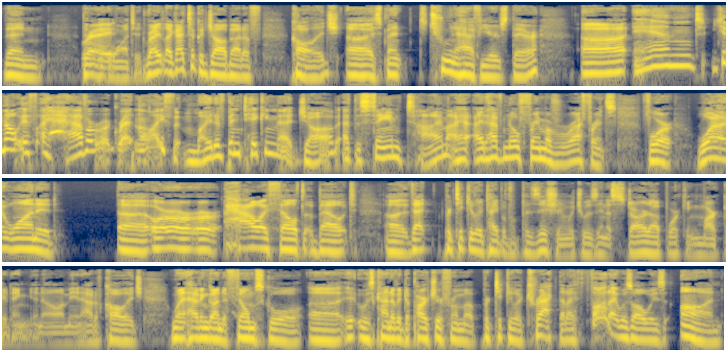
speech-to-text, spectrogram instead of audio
than, than right. we wanted, right? Like I took a job out of college. Uh, I spent two and a half years there. Uh, and you know, if I have a regret in life, it might have been taking that job. At the same time, I, would have no frame of reference for what I wanted uh, or, or, or, how I felt about uh, that particular type of a position, which was in a startup working marketing. You know, I mean, out of college, when having gone to film school, uh, it was kind of a departure from a particular track that I thought I was always on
